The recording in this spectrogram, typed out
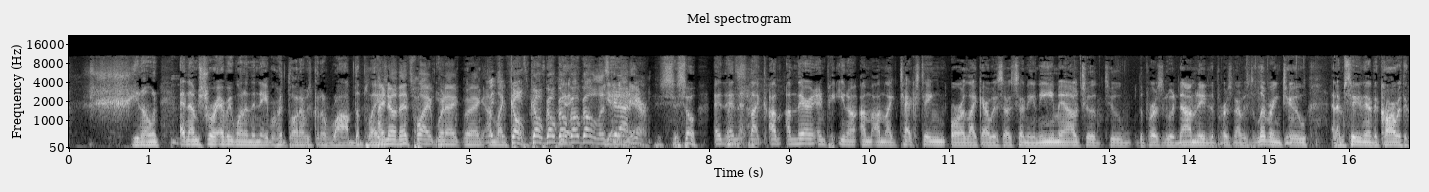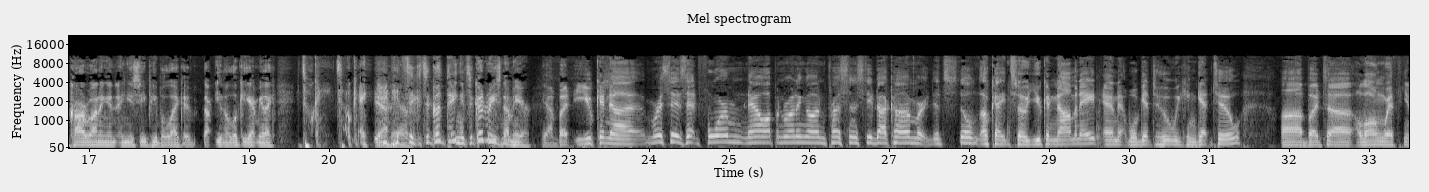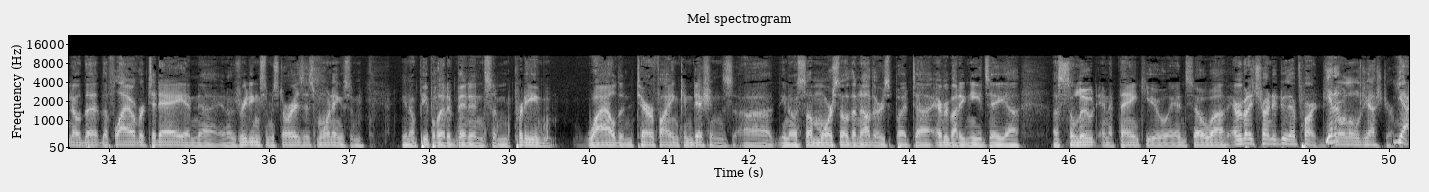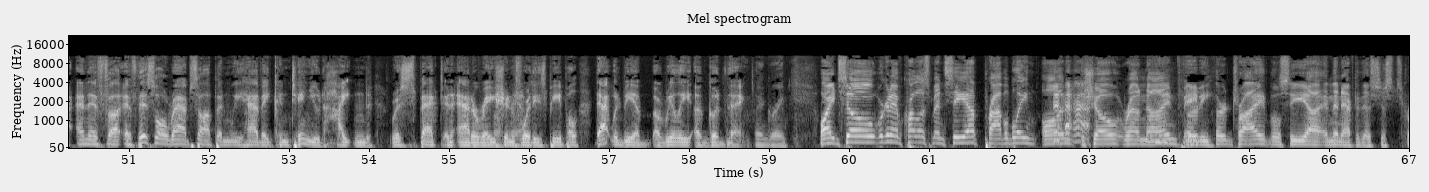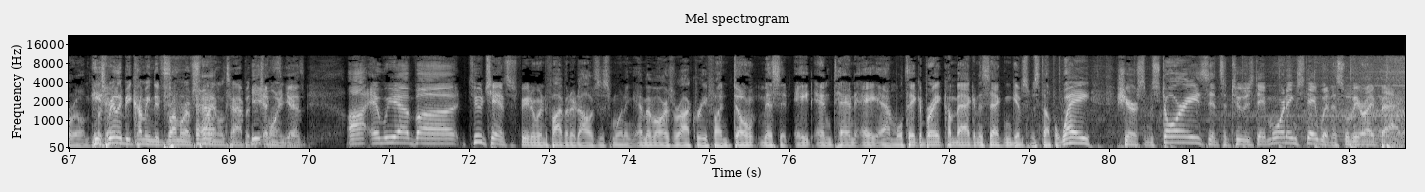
you know and, and I'm sure everyone in the neighborhood thought I was going to rob the place. I know that's why when I when I, I'm like, go go go go go go, let's get out of here. So, so- and, and like I'm, I'm there, and you know, I'm, I'm like texting, or like I was uh, sending an email to to the person who had nominated the person I was delivering to, and I'm sitting there in the car with the car running, and, and you see people like, uh, you know, looking at me like, it's okay, it's okay, Yeah. it's, A, it's a good thing, it's a good reason I'm here. Yeah, but you can, uh, Marissa, is that form now up and running on PrestonandSteve.com? Or it's still okay. So you can nominate, and we'll get to who we can get to. Uh, but uh, along with you know the the flyover today, and uh, and I was reading some stories this morning, some you know people that have been in some pretty wild and terrifying conditions. Uh, you know, some more so than others, but uh, everybody needs a. Uh, a salute and a thank you, and so uh, everybody's trying to do their part. Just You know- throw a little gesture. Yeah, and if uh, if this all wraps up and we have a continued heightened respect and adoration for these people, that would be a, a really a good thing. I agree. All right, so we're going to have Carlos Mencia probably on the show around nine. Third, Maybe. third try. We'll see, uh, and then after this, just screw him. He's really becoming the drummer of Spinal Tap at this is, point. is. Uh, and we have uh, two chances for you to win five hundred dollars this morning. MMR's Rock Refund. Don't miss it. Eight and ten a.m. We'll take a break. Come back in a second. Give some stuff away. Share some stories. It's a Tuesday morning. Stay with us. We'll be right back.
